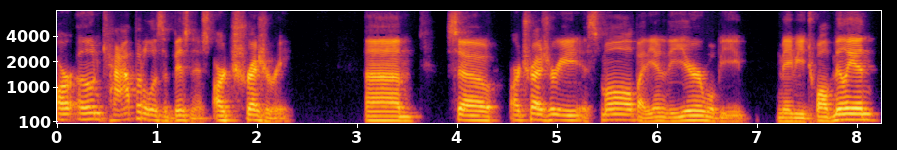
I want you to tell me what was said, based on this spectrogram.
our own capital as a business, our treasury. Um, so our treasury is small. By the end of the year, will be maybe 12 million.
